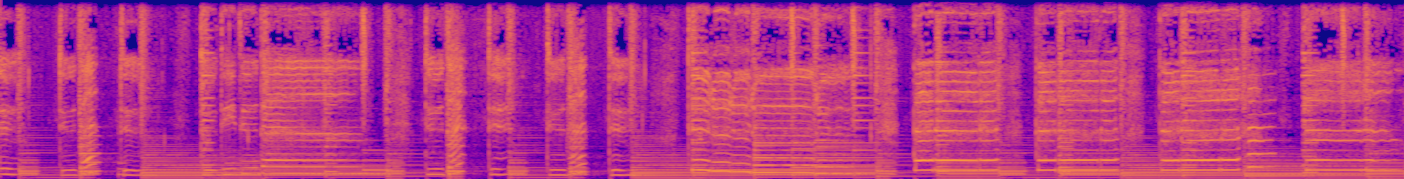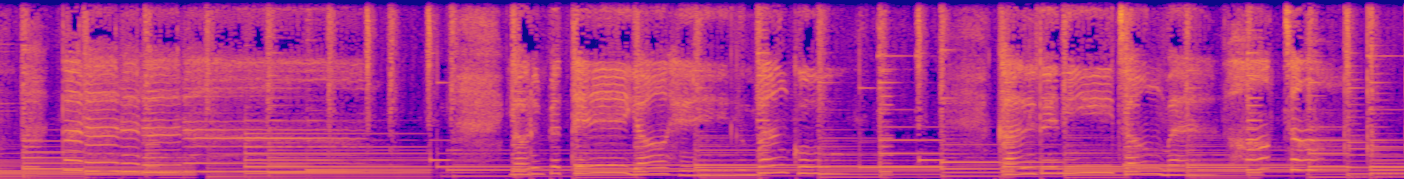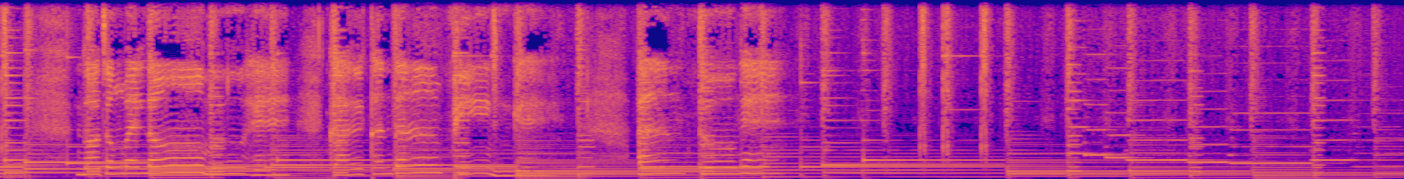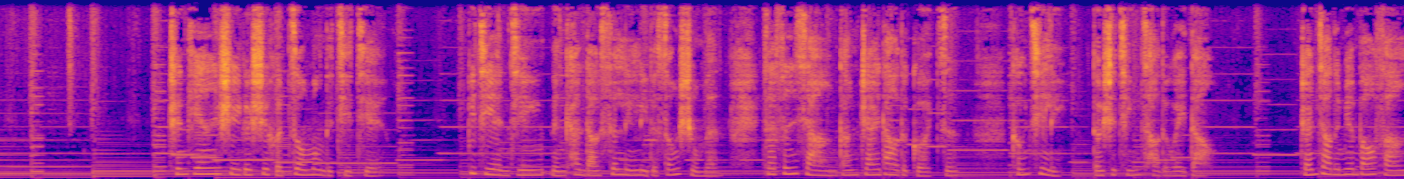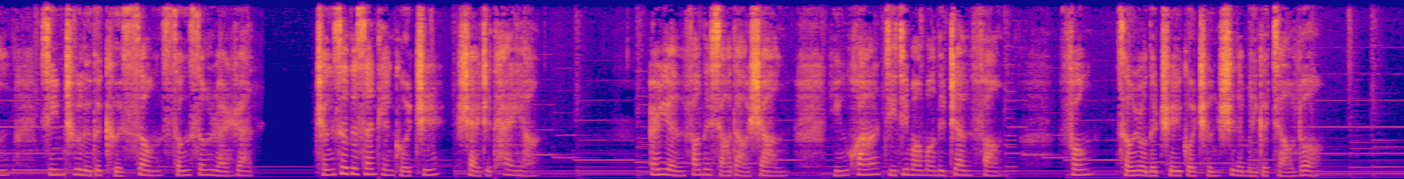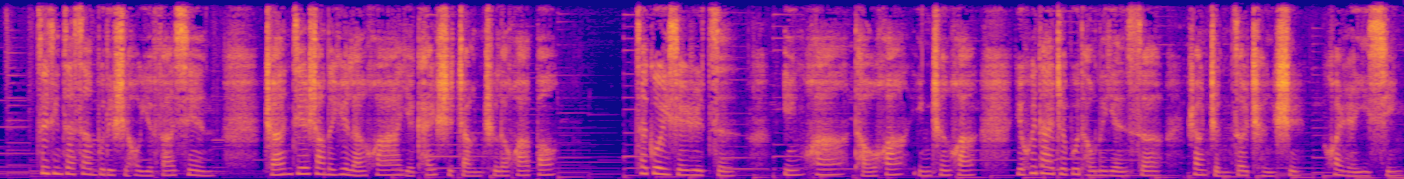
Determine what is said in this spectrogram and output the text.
do do that do do dee do that do that do. 春天是一个适合做梦的季节，闭起眼睛能看到森林里的松鼠们在分享刚摘到的果子，空气里都是青草的味道。转角的面包房，新出炉的可颂松松软软，橙色的酸甜果汁晒着太阳。而远方的小岛上，樱花急急忙忙地绽放，风从容地吹过城市的每个角落。最近在散步的时候，也发现长安街上的玉兰花也开始长出了花苞。再过一些日子，樱花、桃花、迎春花也会带着不同的颜色，让整座城市焕然一新。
